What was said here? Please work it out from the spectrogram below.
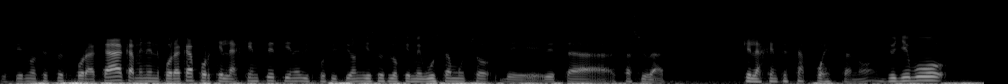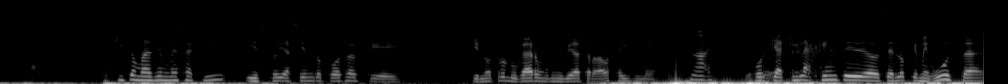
Decirnos esto es por acá, caminen por acá, porque la gente tiene disposición y eso es lo que me gusta mucho de, de esta, esta ciudad, que la gente está puesta, ¿no? Yo llevo poquito más de un mes aquí y estoy haciendo cosas que, que en otro lugar me hubiera tardado seis meses. Ay, Porque aquí la gente, o sea, es lo que me gusta.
